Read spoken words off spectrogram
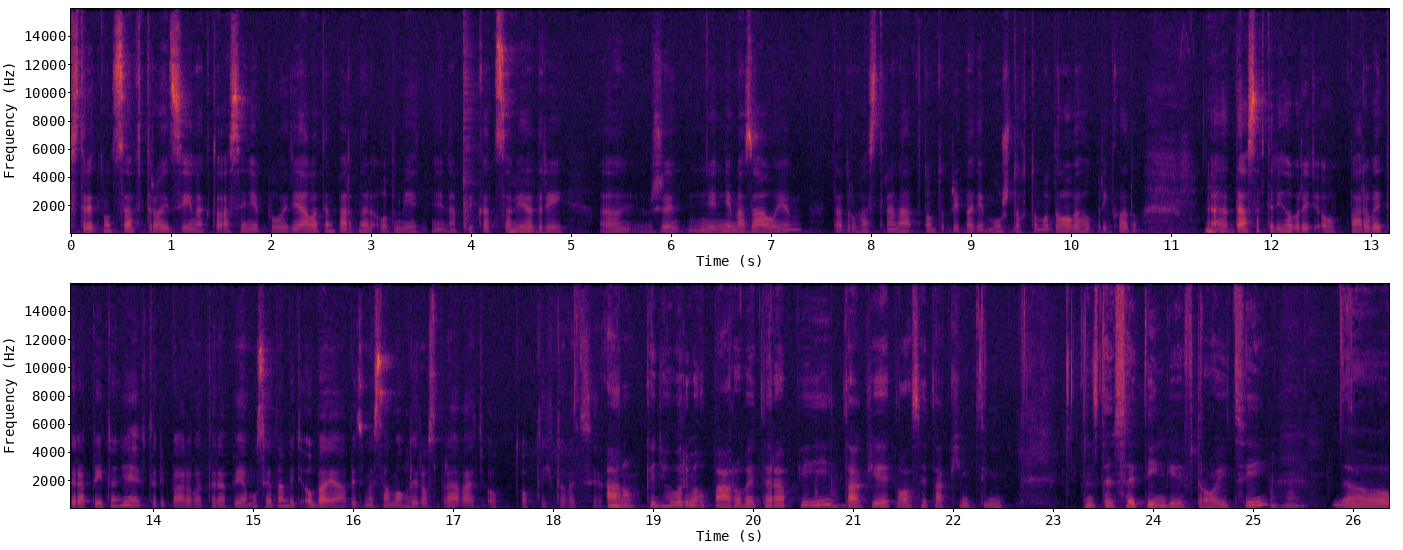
stretnúť sa v trojici, inak to asi nepôjde, ale ten partner odmietne. Napríklad sa mhm. vyjadrí, že ne, nemá záujem tá druhá strana, v tomto prípade muž tohto modelového príkladu. Mm. Dá sa vtedy hovoriť o párovej terapii? To nie je vtedy párová terapia. Musia tam byť obaja, aby sme sa mohli rozprávať o, o týchto veciach. Áno, keď hovoríme o párovej terapii, mm-hmm. tak je vlastne takým tým, ten, ten setting je v trojici. Mm-hmm. Uh,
